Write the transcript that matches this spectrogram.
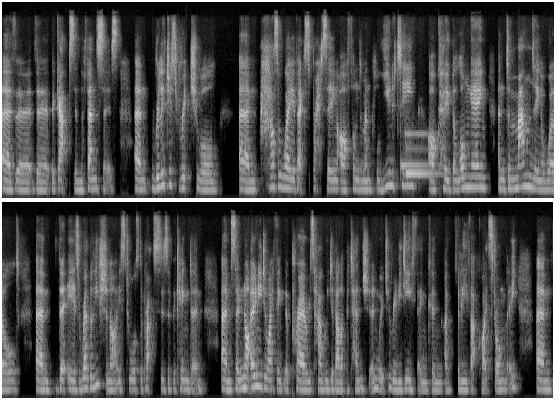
uh, the, the, the, gaps in the fences. Um, religious ritual um, has a way of expressing our fundamental unity, our co belonging, and demanding a world um, that is revolutionized towards the practices of the kingdom. Um, so not only do I think that prayer is how we develop attention, which I really do think, and I believe that quite strongly, um,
